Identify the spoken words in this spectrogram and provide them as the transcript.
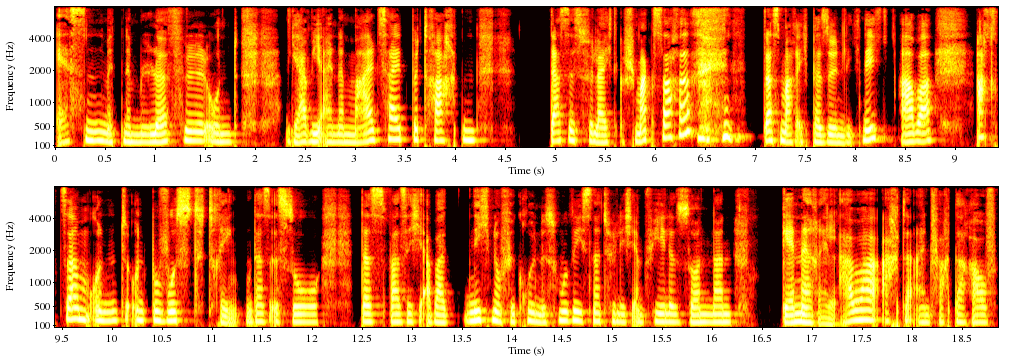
essen mit einem Löffel und ja, wie eine Mahlzeit betrachten. Das ist vielleicht Geschmackssache. Das mache ich persönlich nicht, aber achtsam und, und bewusst trinken. Das ist so das, was ich aber nicht nur für grüne Smoothies natürlich empfehle, sondern generell. Aber achte einfach darauf,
